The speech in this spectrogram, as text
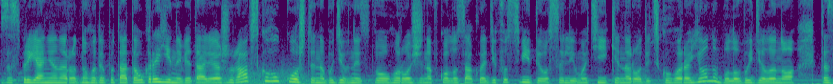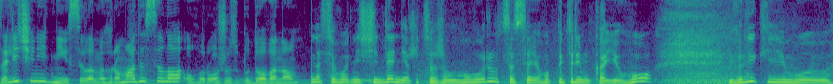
За сприяння народного депутата України Віталія Журавського кошти на будівництво огорожі навколо закладів освіти у селі Матійки Народицького району було виділено. Та за лічені дні силами громади села огорожу збудовано. На сьогоднішній день, я ж це вже вам говорю, це вся його підтримка його. І велике йому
